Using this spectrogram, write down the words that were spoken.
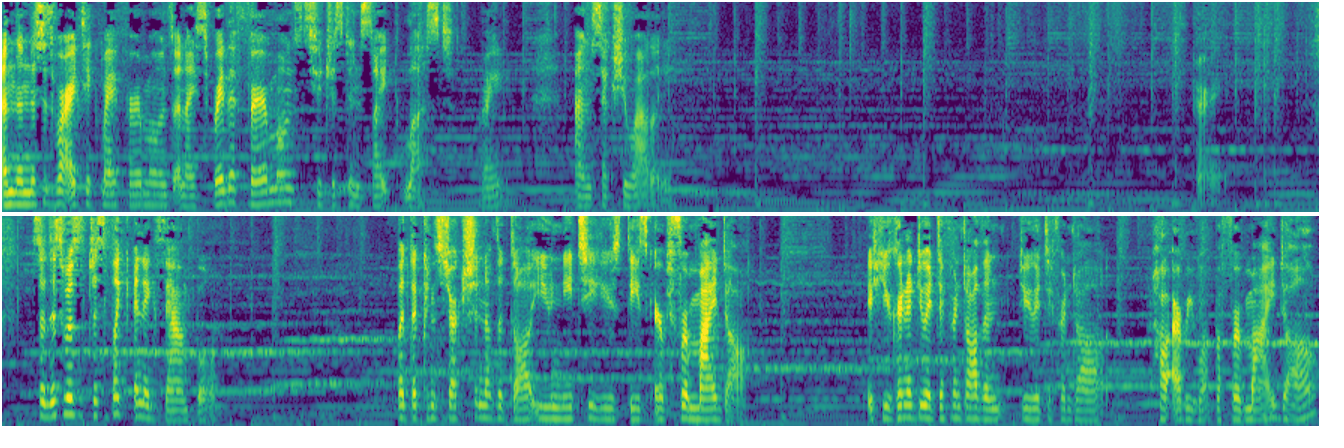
And then this is where I take my pheromones and I spray the pheromones to just incite lust, right? And sexuality. So this was just like an example. But the construction of the doll, you need to use these herbs for my doll. If you're gonna do a different doll, then do a different doll however you want. But for my doll,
